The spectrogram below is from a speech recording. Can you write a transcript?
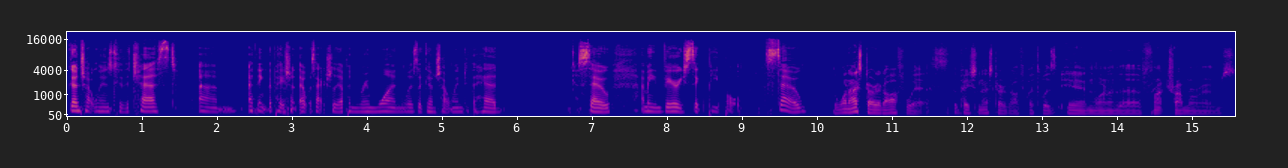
gunshot wounds to the chest. Um, I think the patient that was actually up in room one was a gunshot wound to the head. So, I mean, very sick people. So, The one I started off with, the patient I started off with, was in one of the front trauma rooms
